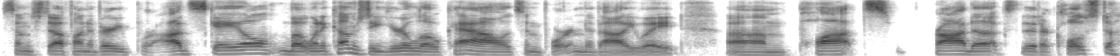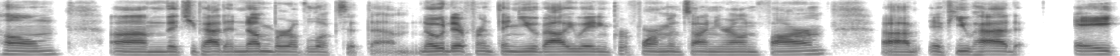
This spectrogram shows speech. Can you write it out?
some stuff on a very broad scale but when it comes to your locale it's important to evaluate um, plots products that are close to home um, that you've had a number of looks at them. No different than you evaluating performance on your own farm. Um, if you had a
